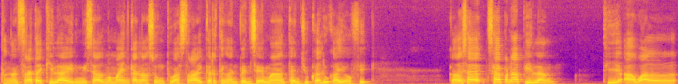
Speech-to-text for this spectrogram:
dengan strategi lain, misal memainkan langsung dua striker dengan Benzema dan juga Luka Jovic. Kalau saya, saya pernah bilang di awal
